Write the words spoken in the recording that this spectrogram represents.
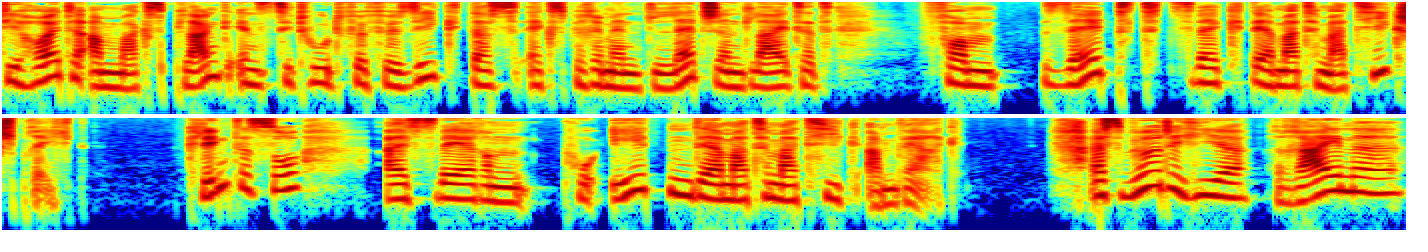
die heute am Max-Planck-Institut für Physik das Experiment Legend leitet, vom Selbstzweck der Mathematik spricht, klingt es so, als wären Poeten der Mathematik am Werk. Als würde hier reine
